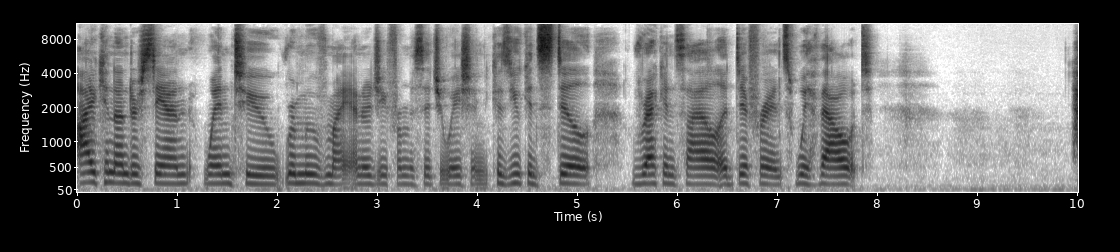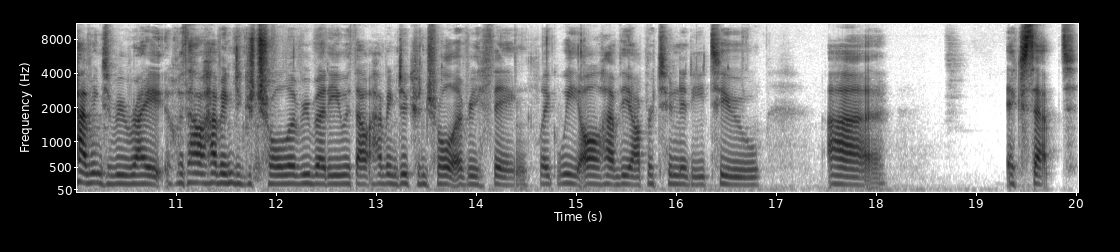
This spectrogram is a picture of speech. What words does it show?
I can understand when to remove my energy from a situation because you can still reconcile a difference without having to be right, without having to control everybody, without having to control everything. Like we all have the opportunity to uh, accept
